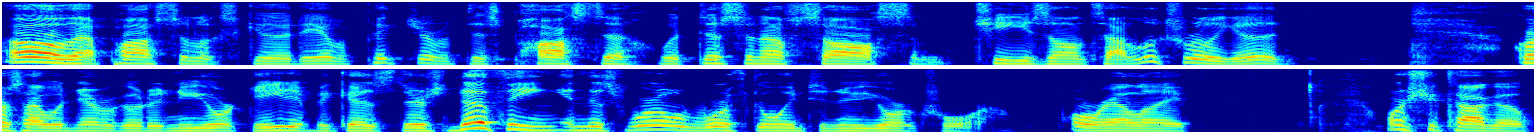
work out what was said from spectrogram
Oh, that pasta looks good. They have a picture of this pasta with just enough sauce and cheese on top. It looks really good. Course, I would never go to New York to eat it because there's nothing in this world worth going to New York for, or LA, or Chicago.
